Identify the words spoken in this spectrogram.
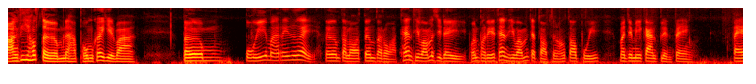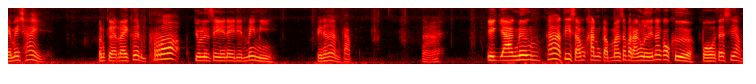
บางที่เขาเติมนะครับ ผมเคยคิดว่า เติม ปุ๋ยมาเรื่อยๆ เติมตลอดเติมตลอดแท่นที่ว่ามันสิได้ผลผลิตแท่นที่ว่ามันจะตอบสนองต่อปุ๋ย มันจะมีการเปลี่ยนแปลง แต่ไม่ใช่ มันเกิดอะไรขึ้น เพราะจุลินทรีย์ในดินไม่มีเป็นนั่นครับนะอีกอย่างหนึ่งถ้าที่สำคัญกับมันสำปะหลังเลยนั่นก็คือโพแทสเซียม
